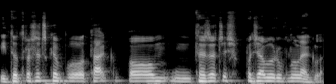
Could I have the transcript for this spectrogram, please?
I to troszeczkę było tak, bo te rzeczy się podziały równolegle.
